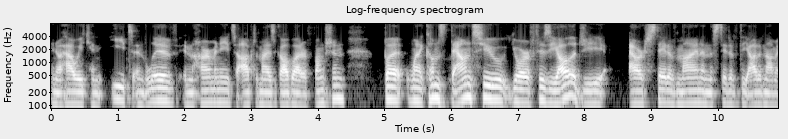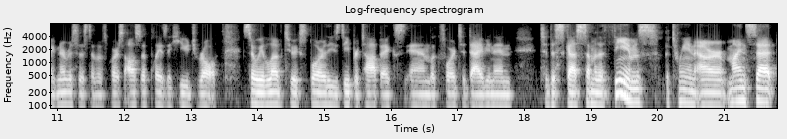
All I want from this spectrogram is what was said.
you know how we can eat and live in harmony to optimize gallbladder function. But when it comes down to your physiology our state of mind and the state of the autonomic nervous system, of course, also plays a huge role. So we love to explore these deeper topics and look forward to diving in to discuss some of the themes between our mindset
